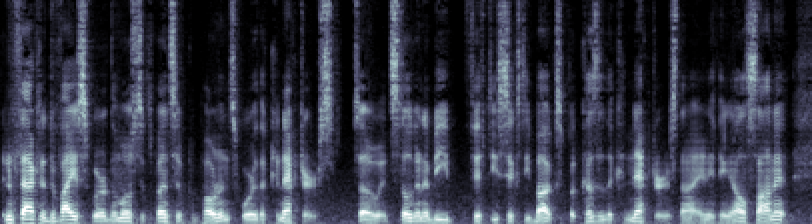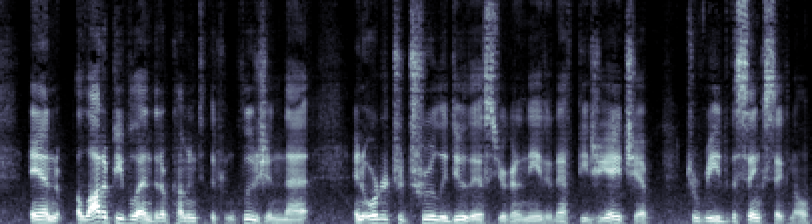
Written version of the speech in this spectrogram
In fact, a device where the most expensive components were the connectors. So it's still going to be 50, 60 bucks because of the connectors, not anything else on it. And a lot of people ended up coming to the conclusion that in order to truly do this, you're going to need an FPGA chip to read the sync signal,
